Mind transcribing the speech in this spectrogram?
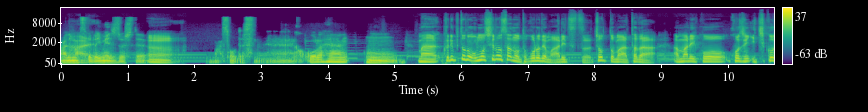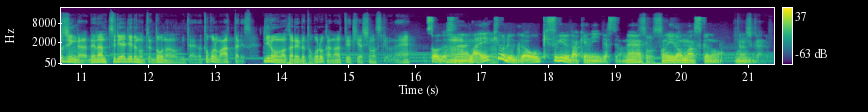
ありますけど、はいイメージとして。うん。まあそうですね。ここら辺、うん。まあ、クリプトの面白さのところでもありつつ、ちょっとまあ、ただ、あまりこう、個人、一個人が値段釣り上げるのってどうなのみたいなところもあったりする。議論分かれるところかなっていう気がしますけどね。そうですね。うんまあ影響力が大きすぎるだけにですよね。そうそうこのイーロン・マスクの。うん確かに。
